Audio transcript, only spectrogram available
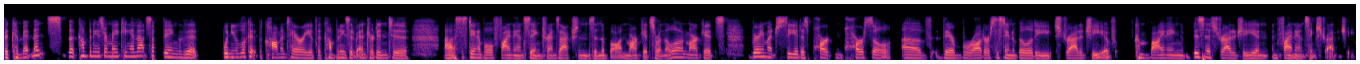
the commitments that companies are making. And that's something that when you look at the commentary of the companies that have entered into uh, sustainable financing transactions in the bond markets or in the loan markets, very much see it as part and parcel of their broader sustainability strategy of combining business strategy and, and financing strategy.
